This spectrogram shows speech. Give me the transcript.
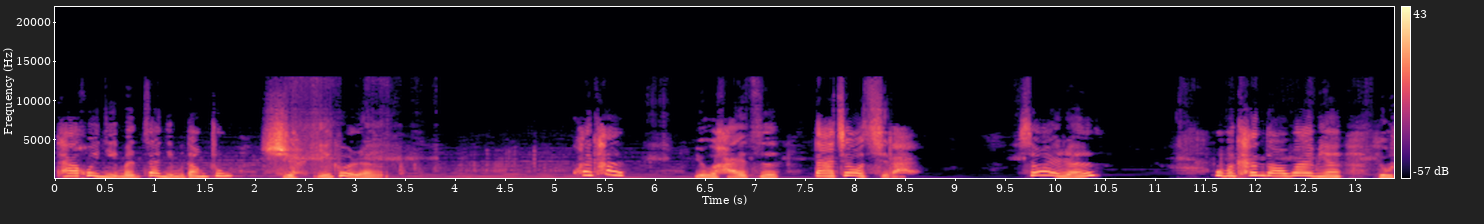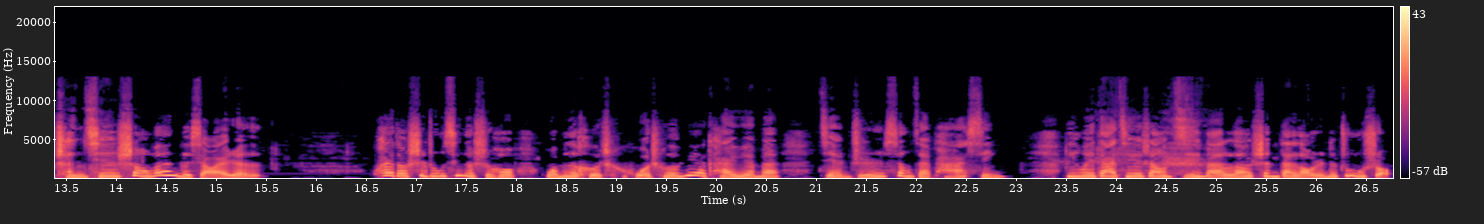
他会你们在你们当中选一个人。”快看！有个孩子大叫起来：“小矮人！”我们看到外面有成千上万个小矮人。快到市中心的时候，我们的火车火车越开越慢，简直像在爬行，因为大街上挤满了圣诞老人的助手。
